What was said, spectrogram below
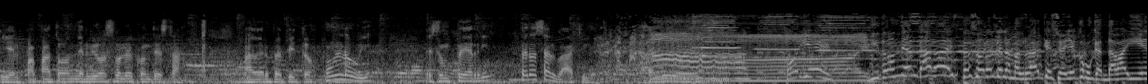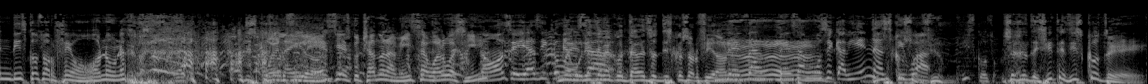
Y el papá todo nervioso le contesta, a ver Pepito, un lobby es un perry, pero salvaje. Oye, ¿y dónde andaba a estas horas de la madrugada que se oye como que andaba ahí en discos Orfeón o una cosa? O en la iglesia, escuchando la misa o algo así. No, se oye así como Mi abuelita esa, me contaba esos discos Orfeón. de, esa, de esa música bien antigua. Discos, 67 discos de...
